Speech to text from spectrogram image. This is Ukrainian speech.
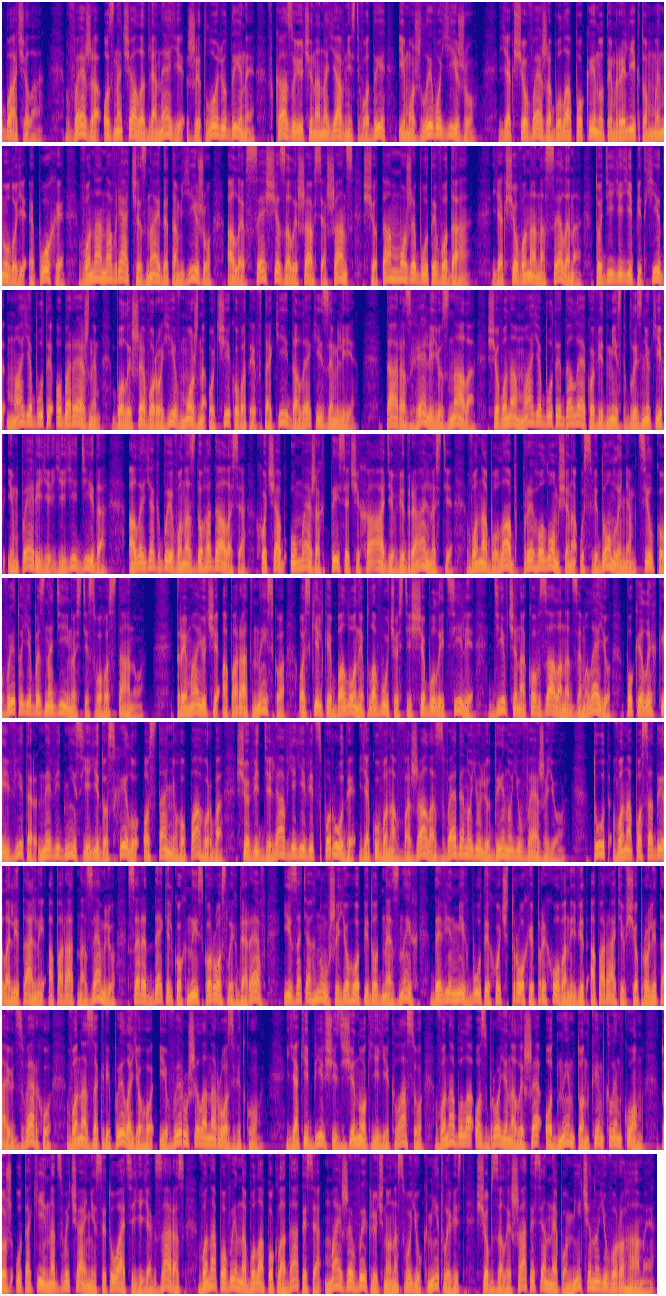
побачила. Вежа означала для неї житло людини, вказуючи на наявність води і, можливо, їжу. Якщо вежа була покинутим реліктом минулої епохи, вона навряд чи знайде там їжу, але все ще залишався шанс, що там може бути вода. Якщо вона населена, тоді її підхід має бути обережним, бо лише ворогів можна очікувати в такій далекій землі. Тара з Гелію знала, що вона має бути далеко від міст близнюків імперії її діда, але якби вона здогадалася, хоча б у межах тисячі хаадів від реальності, вона була б приголомшена усвідомленням цілковитої безнадійності свого стану. Тримаючи апарат низько, оскільки балони плавучості ще були цілі, дівчина ковзала над землею, поки легкий вітер не відніс її до схилу останнього пагорба, що відділяв її від споруди, яку вона вважала зведеною людиною вежею. Тут вона посадила літальний апарат на землю серед декількох низькорослих дерев і, затягнувши його під одне з них, де він міг бути хоч трохи прихований від апаратів, що пролітають зверху, вона закріпила його і вирушила на розвідку. Як і більшість жінок її класу, вона була озброєна лише одним тонким клинком. Тож у такій надзвичайній ситуації, як зараз, вона повинна була покладатися майже виключно на свою кмітливість, щоб залишатися непоміченою ворогами.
